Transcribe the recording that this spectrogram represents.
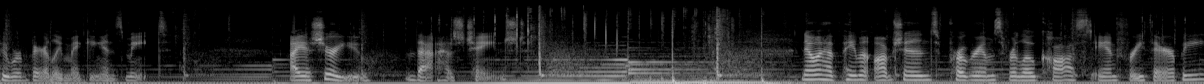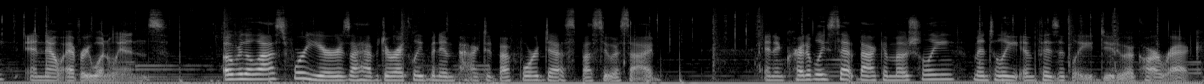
who were barely making ends meet. I assure you, that has changed. Now I have payment options, programs for low cost and free therapy, and now everyone wins. Over the last four years, I have directly been impacted by four deaths by suicide and incredibly set back emotionally, mentally, and physically due to a car wreck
